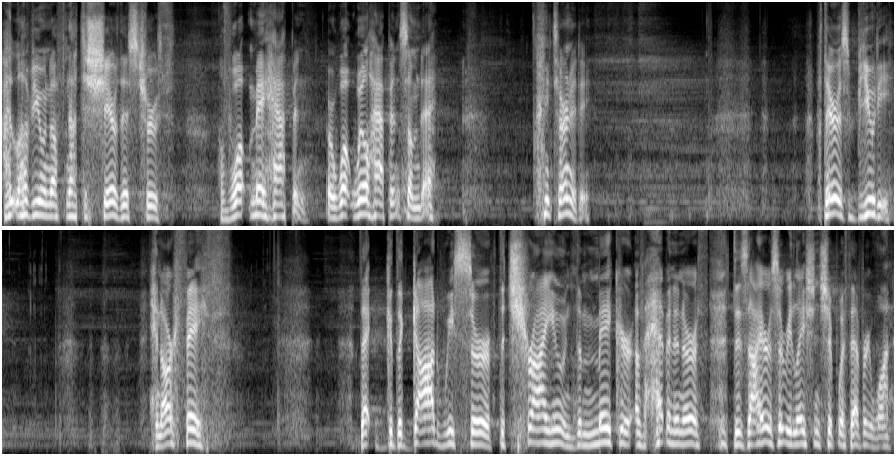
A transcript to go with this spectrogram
I love you enough not to share this truth of what may happen or what will happen someday eternity. But there is beauty in our faith that the God we serve, the triune, the maker of heaven and earth, desires a relationship with everyone.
